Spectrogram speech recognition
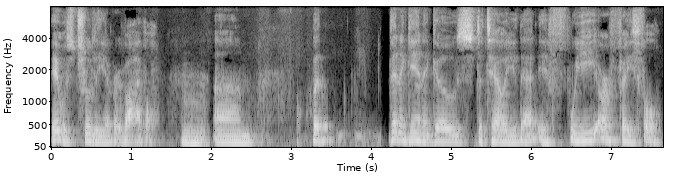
it was truly a revival. Mm. Um, but then again, it goes to tell you that if we are faithful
